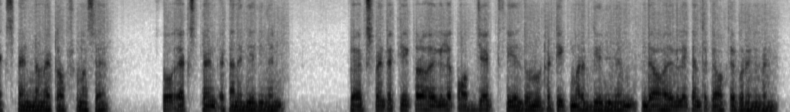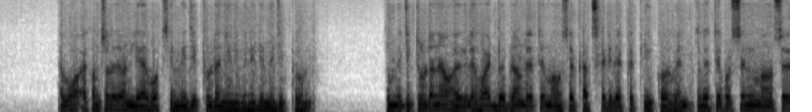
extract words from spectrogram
এক্সপ্যান্ড নামে একটা অপশন আছে। তো এক্সপ্যান্ড এখানে দিয়ে দিবেন। তো এক্সপ্যান্ডে ক্লিক করা হয়ে গেলে অবজেক্ট ফিল দুটোটা টিক মার্ক দিয়ে দিবেন। দেওয়া হয়ে গেলে এখান থেকে ওকে করে দিবেন। এবং এখন চলে যাবেন লেয়ার বক্সে ম্যাজিক টুলটা নিয়ে নেবেন। এই যে ম্যাজিক টুল তো ম্যাজিক টুলটা নেওয়া হয়ে গেলে হোয়াইট ব্যাকগ্রাউন্ডেতে মাউসের কাট সাইডে একটা ক্লিক করবেন। তো দেখতে পাচ্ছেন মাউসের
